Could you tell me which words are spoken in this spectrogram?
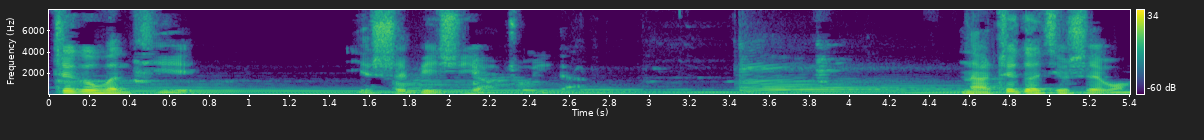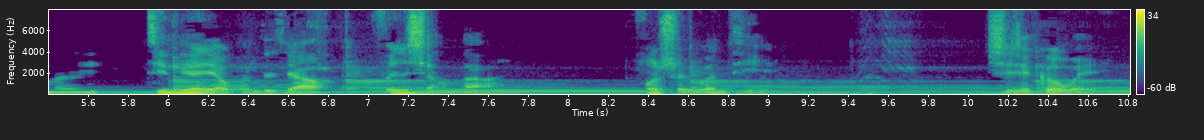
这个问题也是必须要注意的。那这个就是我们今天要跟大家分享的风水问题，谢谢各位。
